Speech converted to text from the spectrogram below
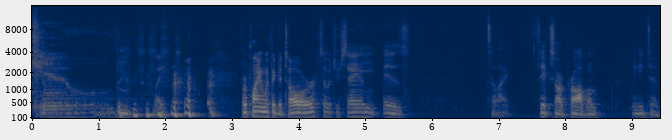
killed. Wait. We're playing with a guitar. So what you're saying is to like fix our problem, we need to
